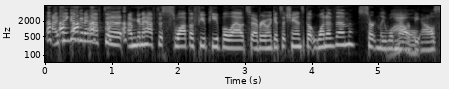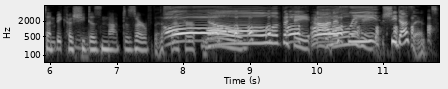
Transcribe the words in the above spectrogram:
I think I'm gonna have to. I'm gonna have to swap a few people out so everyone gets a chance. But one of them certainly will never be Allison because she hmm. does not deserve this. Oh, after No. all of the hate, oh! all the Honestly, hate. she doesn't.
